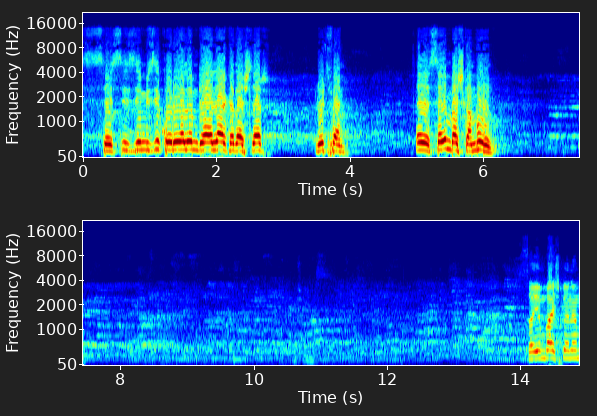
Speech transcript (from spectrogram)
Sessizliğimizi koruyalım değerli arkadaşlar. Lütfen. Evet Sayın Başkan buyurun. Sayın Başkanım,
